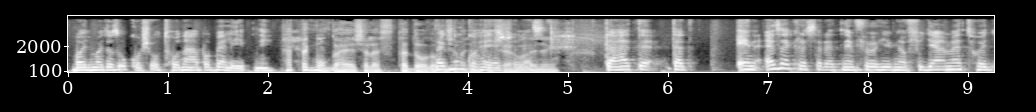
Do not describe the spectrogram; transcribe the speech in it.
vagy majd az okos otthonába belépni. Hát meg munkahelye se lesz, tehát dolgom meg munkahelye se lesz. Tehát, tehát én ezekre szeretném fölhívni a figyelmet, hogy,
